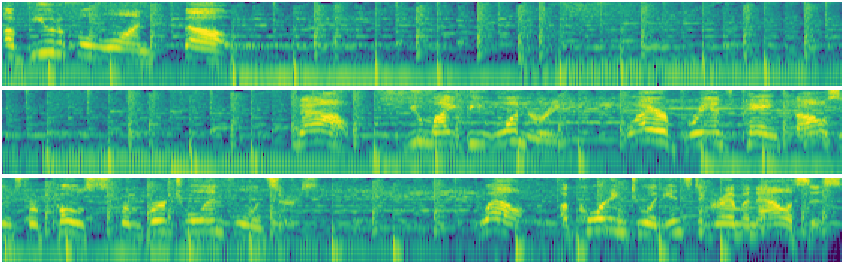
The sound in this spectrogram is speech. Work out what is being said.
A beautiful one, though. Now, you might be wondering, why are brands paying thousands for posts from virtual influencers? Well, according to an Instagram analysis,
